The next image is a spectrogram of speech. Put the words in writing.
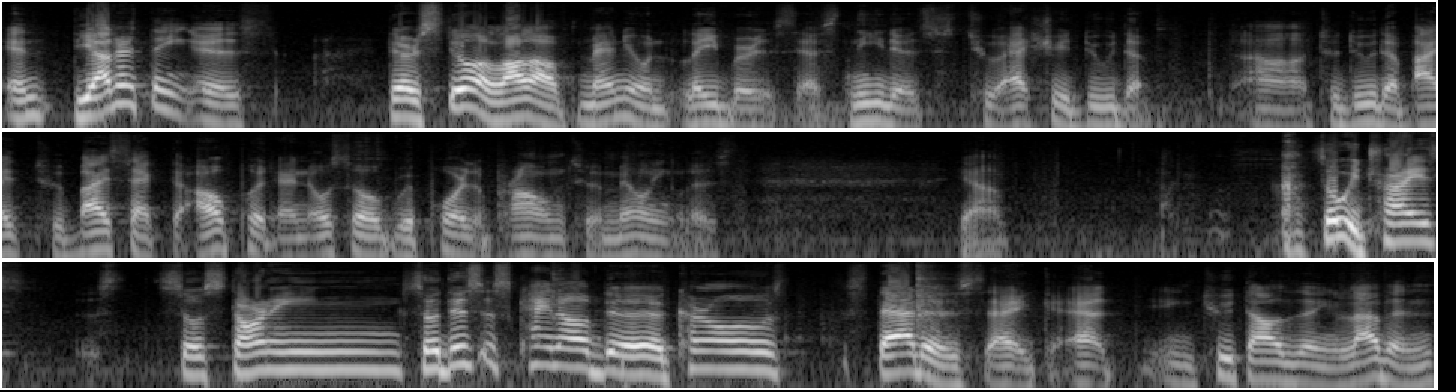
And the other thing is there's still a lot of manual labor that's needed to actually do the uh, to do the bi to bisect the output and also report the problem to a mailing list. Yeah. So we try, so starting, so this is kind of the kernel status like at in 2011.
